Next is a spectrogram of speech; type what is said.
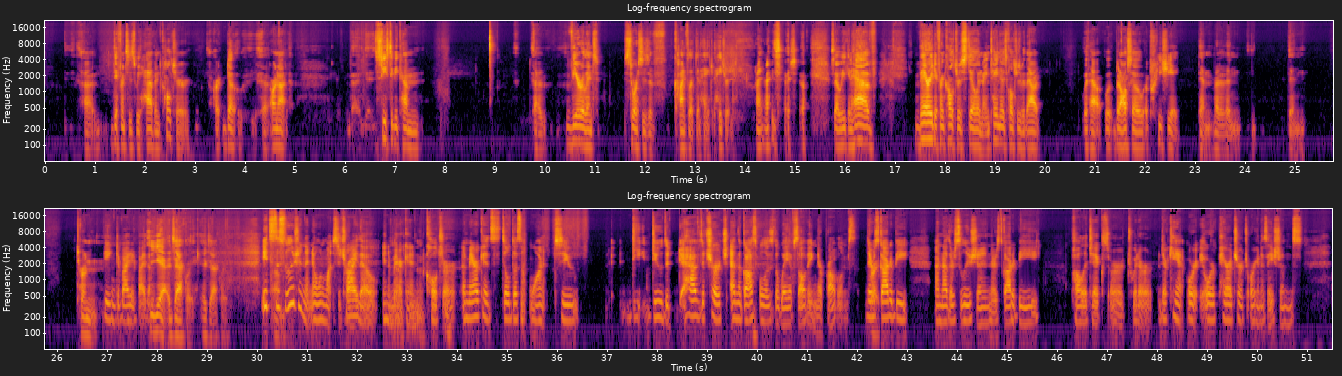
uh, differences we have in culture are do, uh, are not cease to become uh, virulent sources of conflict and hate, hatred right? Right? So, so so we can have very different cultures still and maintain those cultures without without but also appreciate them rather than than turn being divided by them. yeah exactly exactly It's the Um, solution that no one wants to try, though, in American yeah. culture. America still doesn't want to de- do the have the church and the gospel as the way of solving their problems. There's Right. got to be another solution. There's got to be politics or Twitter. There can't or or parachurch organizations,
